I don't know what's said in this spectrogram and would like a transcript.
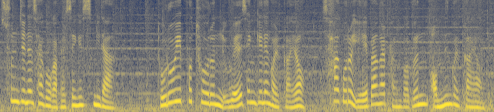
숨지는 사고가 발생했습니다. 도로 위 포톨은 왜 생기는 걸까요? 사고를 예방할 방법은 없는 걸까요?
